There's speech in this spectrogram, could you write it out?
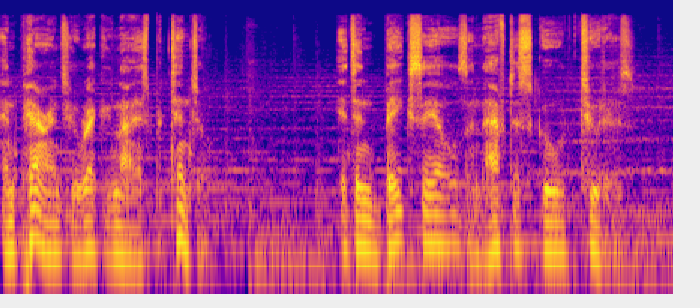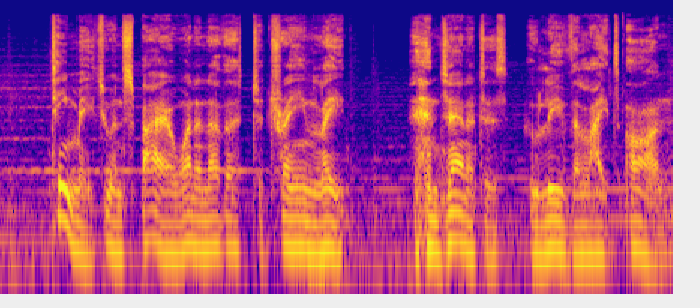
and parents who recognize potential. It's in bake sales and after school tutors, teammates who inspire one another to train late, and janitors who leave the lights on,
